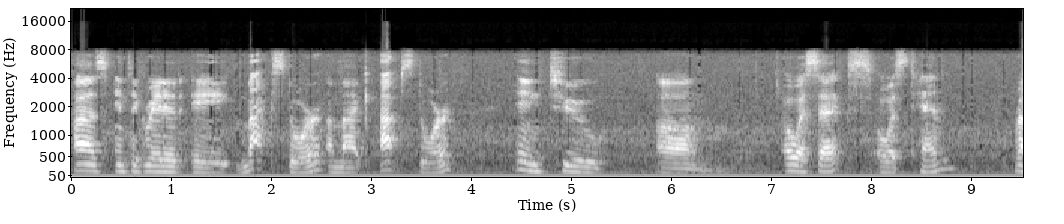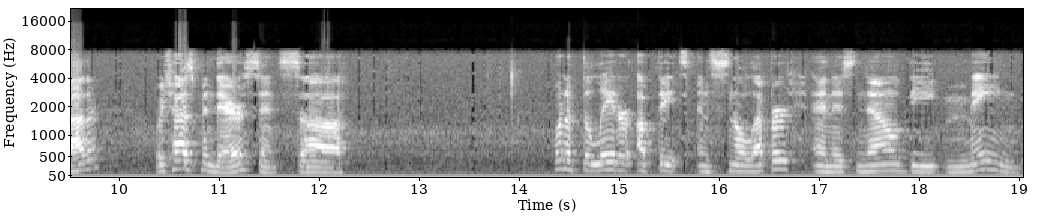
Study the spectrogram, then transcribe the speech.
has integrated a Mac store, a Mac App Store, into um, OS X, OS 10, rather, which has been there since uh, one of the later updates in Snow Leopard and is now the main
